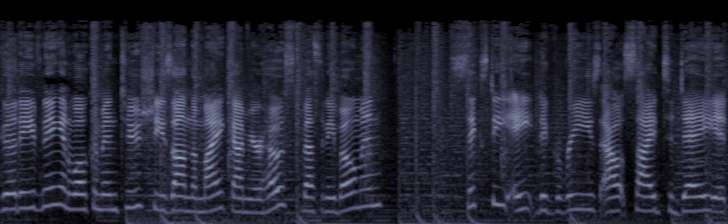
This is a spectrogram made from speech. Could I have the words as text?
Good evening and welcome into She's on the Mic. I'm your host, Bethany Bowman. 68 degrees outside today. It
